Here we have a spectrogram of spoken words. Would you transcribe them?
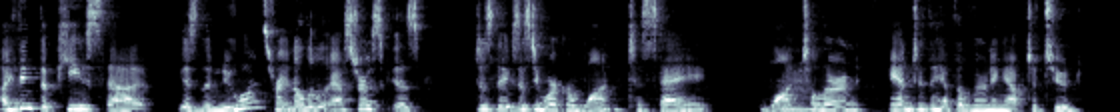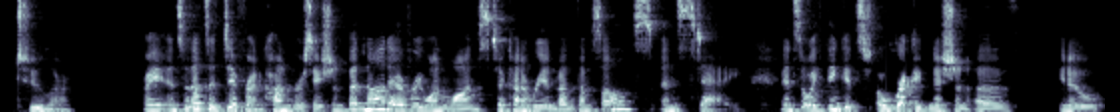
I think the piece that is the nuance right and a little asterisk is does the existing worker want to stay want mm. to learn and do they have the learning aptitude to learn right? And so that's a different conversation but not everyone wants to kind of reinvent themselves and stay. And so i think it's a recognition of you know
